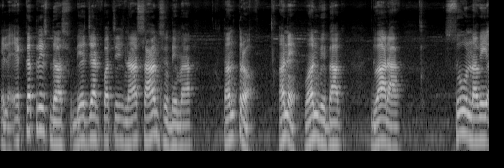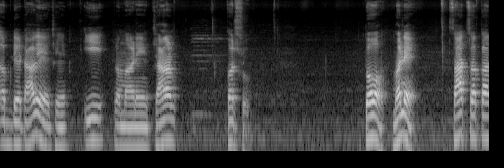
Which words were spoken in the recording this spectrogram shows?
એટલે એકત્રીસ દસ બે હજાર પચીસના સાંજ સુધીમાં તંત્ર અને વન વિભાગ દ્વારા શું નવી અપડેટ આવે છે એ પ્રમાણે જાણ કરશો. તો મને સાથ સહકાર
